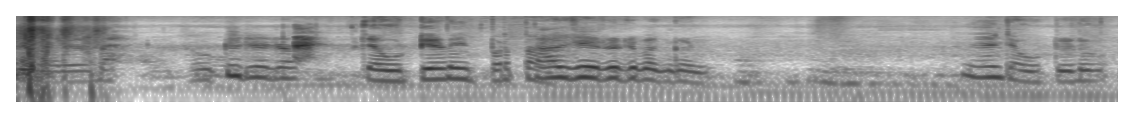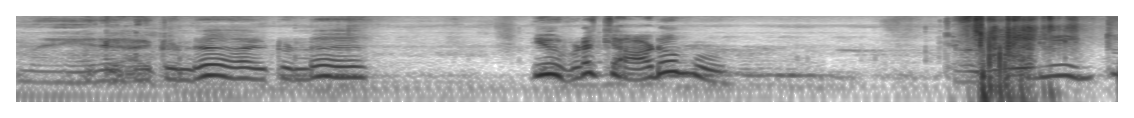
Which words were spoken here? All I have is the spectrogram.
പോരാടാ ഔട്ടില്ലല്ലോ ചവിട്ടിയുടെ ഇപ്പുറത്താണ് ഒരു പെങ്കാണ് ഞാൻ ചവിട്ടിയുടെ. നേരെ. ആയിട്ടുണ്ട് ആയിട്ടുണ്ട്. നീ ഇവിടെ ചവിട്ടിയിൽ എന്ത്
